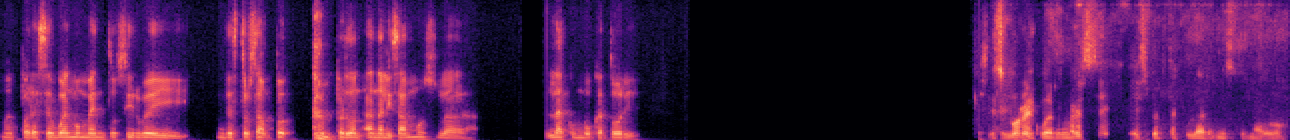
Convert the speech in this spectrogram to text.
me parece buen momento, sirve y destrozamos, perdón, analizamos la, la convocatoria. es correcto, me parece espectacular, mi estimado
